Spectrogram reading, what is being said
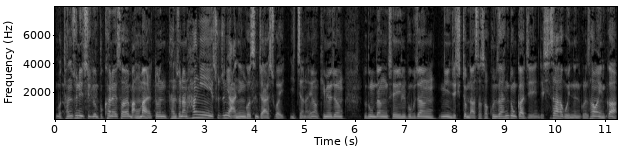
뭐 단순히 지금 북한에서의 막말 또는 단순한 항의 수준이 아닌 것은 이제 알 수가 있, 잖아요 김여정 노동당 제1부부장이 이제 직접 나서서 군사 행동까지 이제 시사하고 있는 그런 상황이니까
